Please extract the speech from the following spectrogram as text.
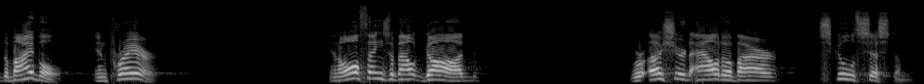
The Bible in prayer and all things about God were ushered out of our school systems.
